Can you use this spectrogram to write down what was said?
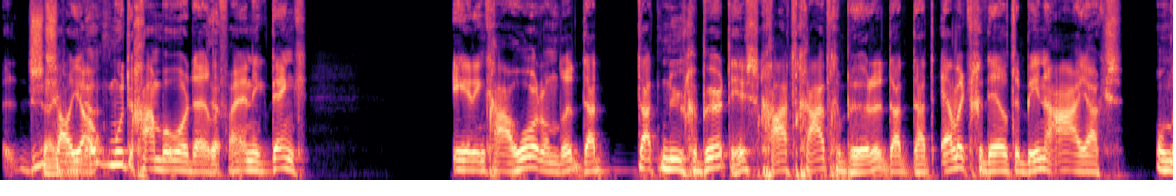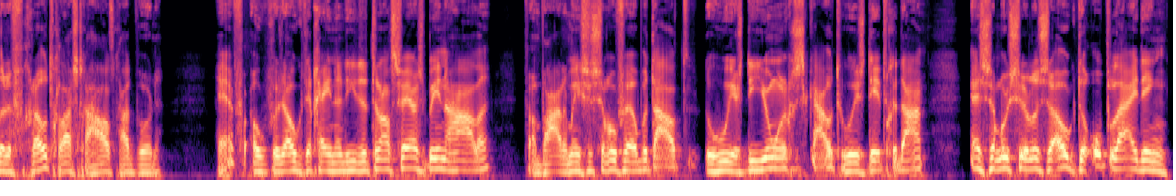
eh, die zal je ja. ook moeten gaan beoordelen. Ja. Van- En ik denk, Erik ga horende, dat dat nu gebeurd is, gaat, gaat gebeuren, dat, dat elk gedeelte binnen Ajax onder een vergrootglas gehaald gaat worden. Ook, ook degene die de transfers binnenhalen. Van waarom is er zoveel betaald? Hoe is die jongen gescout? Hoe is dit gedaan? En zo zullen ze ook de opleiding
